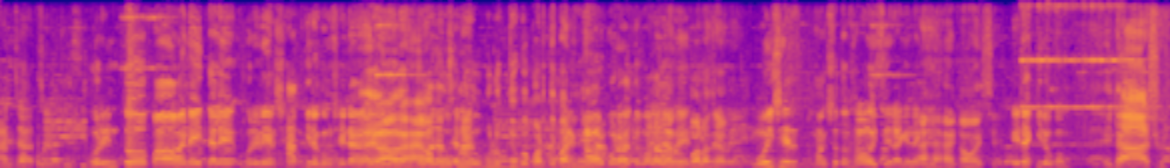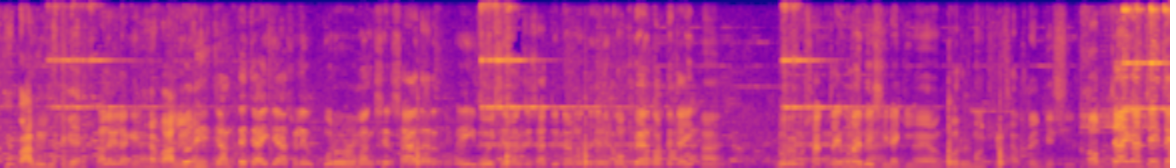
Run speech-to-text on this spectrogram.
আচ্ছা আচ্ছা। হরিণ তো পাওয়া হয় নাই তাহলে হরিণের স্বাদ কীরকম সেটা হ্যাঁ, বলা যাচ্ছে না। উপলব্ধি- করতে পারিনি। খাওয়ার পর হয়তো বলা যাবে। বলা যাবে। মহিষের মাংস তো খাওয়া হয়েছে এর আগে নাকি? হ্যাঁ খাওয়াইছে এটা কীরকম? এটা আসলে ভালোই লাগে। ভালোই লাগে। হ্যাঁ, ভালোই যদি জানতে চাই যে আসলে গরুর মাংসের স্বাদ আর এই মহিষের মাংসের স্বাদ দুইটার মধ্যে যদি কম্পেয়ার করতে চাই হ্যাঁ। গরুর স্বাদটাই মনে হয় বেশি নাকি? হ্যাঁ, গরুর মাংসের সাথেই বেশি। সব জায়গার চাইতে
